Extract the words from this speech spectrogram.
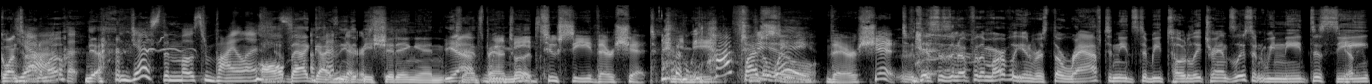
Guantanamo? Yeah, the- Yeah. yes, the most violent. All bad guys need to be shitting in Yeah, we transparent need toilets. to see their shit. We, We need have to By the see way- their shit. this is enough for the Marvel universe. The raft needs to be totally translucent. We need to see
